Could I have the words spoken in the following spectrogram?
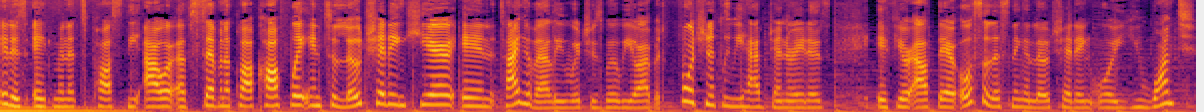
It is eight minutes past the hour of seven o'clock, halfway into load shedding here in Tyger Valley, which is where we are. But fortunately, we have generators. If you're out there also listening in load shedding, or you want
